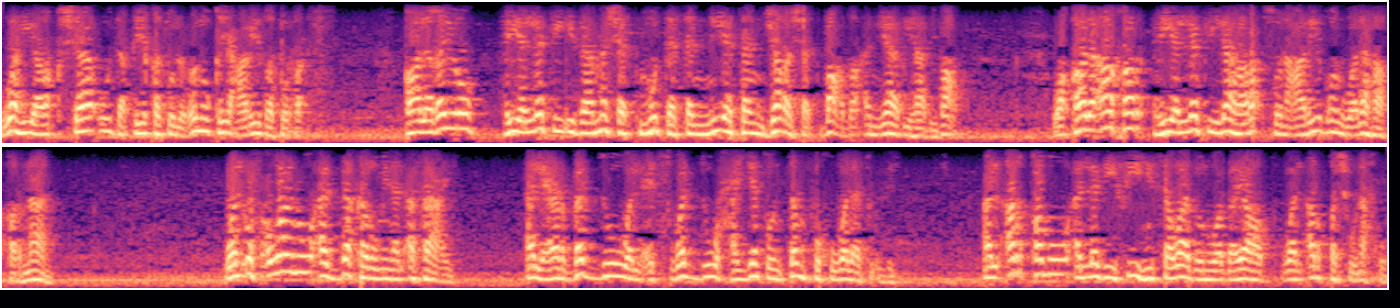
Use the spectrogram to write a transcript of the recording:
وهي رقشاء دقيقة العنق عريضة الرأس. قال غيره هي التي إذا مشت متثنية جرشت بعض أنيابها ببعض. وقال آخر هي التي لها رأس عريض ولها قرنان. والأفعوان الذكر من الأفاعي. العربد والعسود حية تنفخ ولا تؤذي. الأرقم الذي فيه سواد وبياض والأرقش نحوه.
